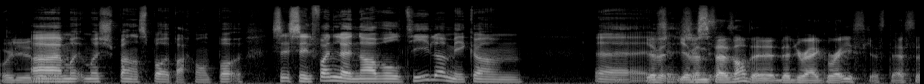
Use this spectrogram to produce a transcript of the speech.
au lieu de... Ah, moi, moi je pense pas, par contre. pas C'est c'est le fun, le novelty, là, mais comme. euh, il y avait, je- il y avait je une sais- saison de, de Drag Race que c'était ça.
